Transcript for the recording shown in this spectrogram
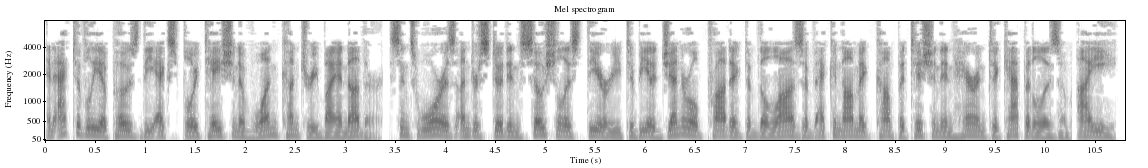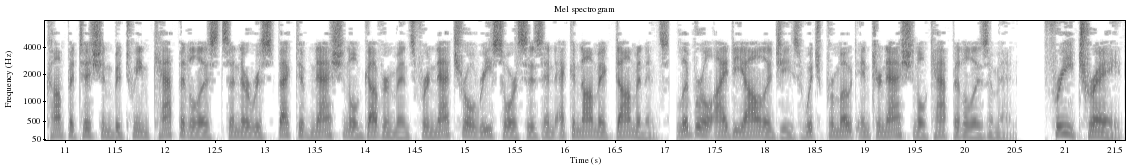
and actively opposed the exploitation of one country by another, since war is understood in socialist theory to be a general product of the laws of economic competition inherent to capitalism i.e., competition between capitalists and their respective national governments for natural resources and economic dominance, liberal ideologies which promote international capitalism and free trade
